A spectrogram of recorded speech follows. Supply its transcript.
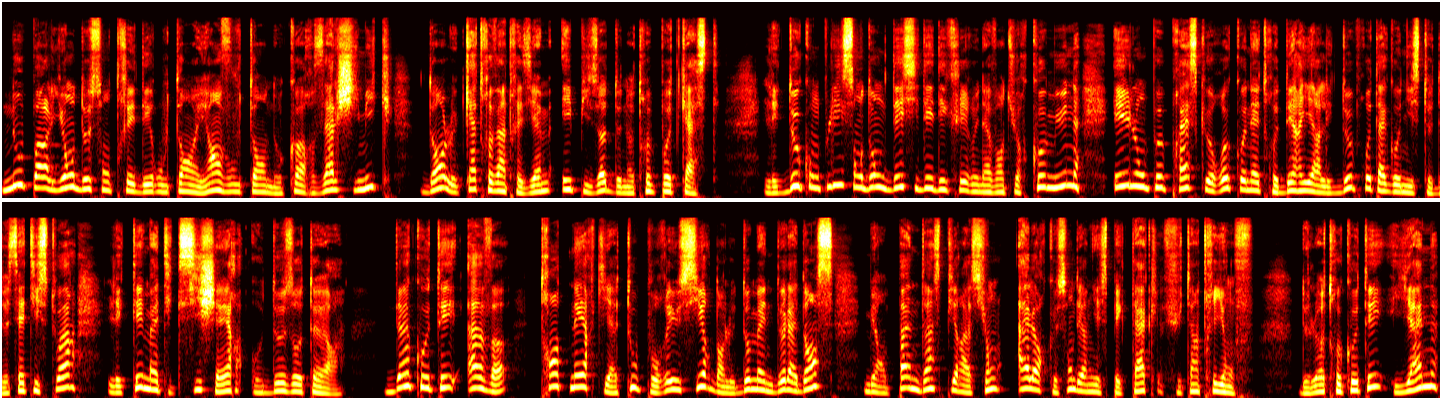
nous parlions de son trait déroutant et envoûtant nos corps alchimiques dans le 93e épisode de notre podcast. Les deux complices ont donc décidé d'écrire une aventure commune et l'on peut presque reconnaître derrière les deux protagonistes de cette histoire les thématiques si chères aux deux auteurs. D'un côté, Ava, trentenaire qui a tout pour réussir dans le domaine de la danse, mais en panne d'inspiration alors que son dernier spectacle fut un triomphe. De l'autre côté, Yann,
